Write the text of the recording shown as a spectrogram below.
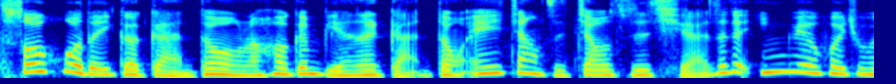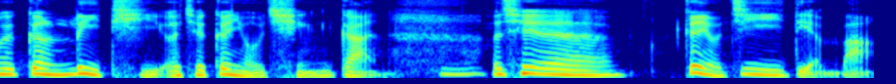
收获的一个感动，然后跟别人的感动，哎，这样子交织起来，这个音乐会就会更立体，而且更有情感，嗯、而且更有记忆点吧。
